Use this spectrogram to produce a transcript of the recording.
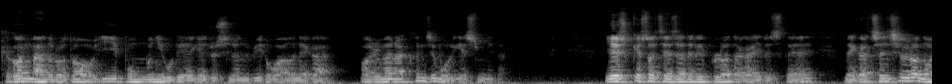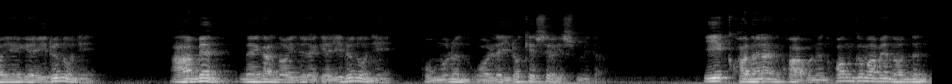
그것만으로도 이 본문이 우리에게 주시는 위로와 은혜가 얼마나 큰지 모르겠습니다. 예수께서 제자들을 불러다가 이르시되 내가 진실로 너희에게 이르노니 아멘 내가 너희들에게 이르노니 본문은 원래 이렇게 쓰여 있습니다. 이 가난한 과부는 헌금함에 넣는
